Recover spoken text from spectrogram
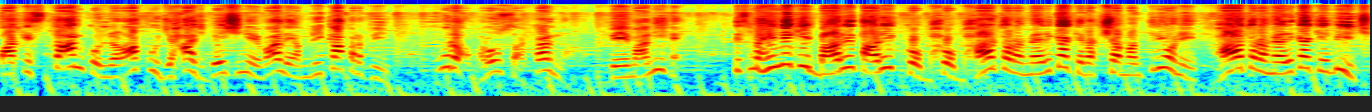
पाकिस्तान को लड़ाकू जहाज़ बेचने वाले अमेरिका पर भी पूरा भरोसा करना बेमानी है। इस महीने की बारह तारीख को भारत और अमेरिका के रक्षा मंत्रियों ने भारत और अमेरिका के बीच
